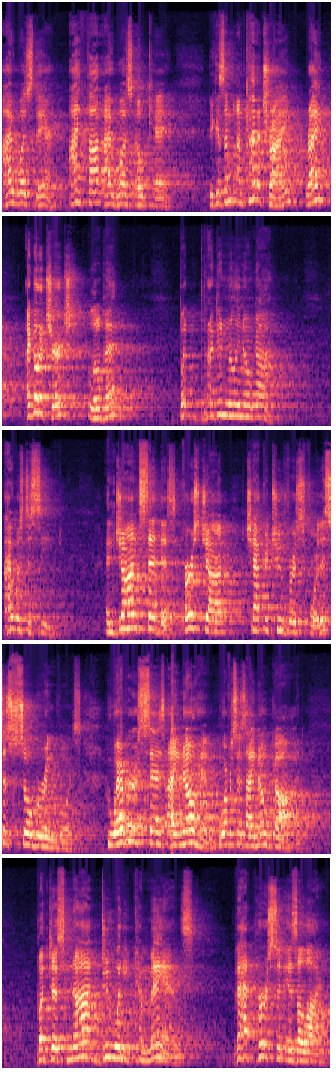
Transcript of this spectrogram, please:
I was there. I thought I was okay. Because I'm, I'm kind of trying, right? I go to church a little bit, but, but I didn't really know God. I was deceived. And John said this, 1 John chapter 2 verse 4. This is sobering voice. Whoever says I know him, whoever says I know God, but does not do what he commands, that person is a liar.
